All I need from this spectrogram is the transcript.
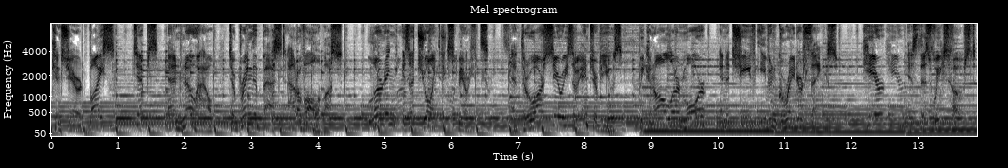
can share advice, tips, and know how to bring the best out of all of us. Learning is a joint experience, and through our series of interviews, we can all learn more and achieve even greater things. Here is this week's host.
